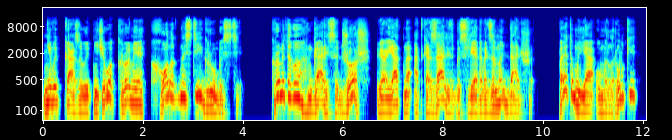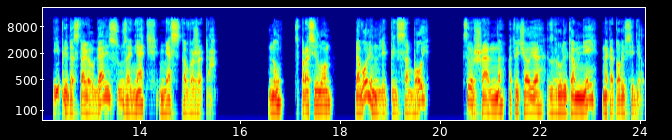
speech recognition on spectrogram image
не выказывают ничего, кроме холодности и грубости. Кроме того, Гаррис и Джордж, вероятно, отказались бы следовать за мной дальше. Поэтому я умыл руки и предоставил Гаррису занять место вожака. «Ну?» — спросил он. «Доволен ли ты собой?» «Совершенно», — отвечал я с груды камней, на которой сидел.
